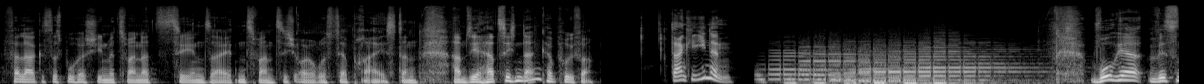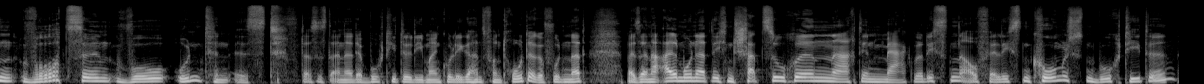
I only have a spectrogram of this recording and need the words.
Verlag ist das Buch erschienen mit 210 Seiten, 20 Euro ist der Preis. Dann haben Sie herzlichen Dank, Herr Prüfer. Danke Ihnen. Woher wissen Wurzeln, wo unten ist? Das ist einer der Buchtitel, die mein Kollege Hans von Trother gefunden hat bei seiner allmonatlichen Schatzsuche nach den merkwürdigsten, auffälligsten, komischsten Buchtiteln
